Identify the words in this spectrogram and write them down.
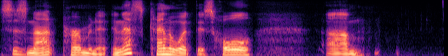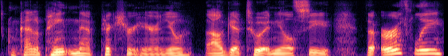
This is not permanent, and that's kind of what this whole. Um, I'm kind of painting that picture here, and you'll I'll get to it, and you'll see the earthly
